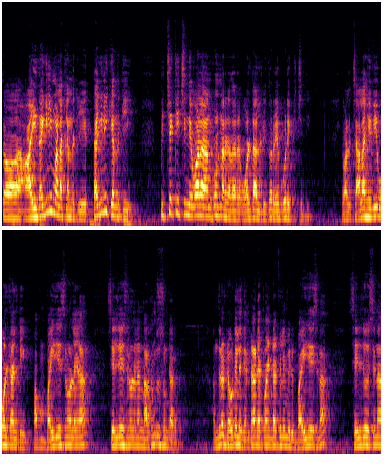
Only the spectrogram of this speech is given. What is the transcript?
సో అవి తగిలి మళ్ళీ కిందకి తగిలి కిందకి పిచ్చెక్కిచ్చింది ఇవాళ అనుకుంటున్నారు కదా వోల్టాలిటీతో రేపు కూడా ఎక్కించింది ఇవాళ చాలా హెవీ వోల్టాలిటీ. పాపం బై చేసిన వాళ్ళైనా సెల్ చేసిన వాళ్ళైనా నరకం చూసుంటారు అందులో డౌటే లేదు. ఎంట్రాడే పాయింట్ ఆఫ్ వ్యూలో మీరు బై చేసినా సెల్ చూసినా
